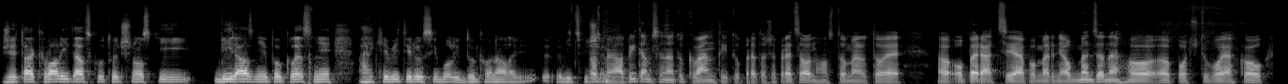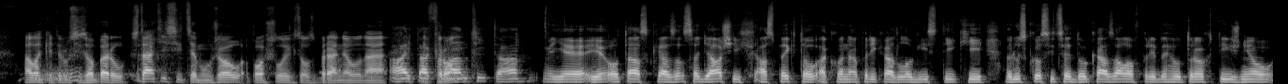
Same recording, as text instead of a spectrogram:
že tá kvalita v skutočnosti výrazne poklesne, aj keby tí Rusi boli dokonale vycvičení. Rozumiem, ale pýtam sa na tú kvantitu, pretože predsa len Hostomel to je E, operácia pomerne obmedzeného e, počtu vojakov, ale keď Rusi zoberú 100 tisíce mužov a pošlú ich so zbraňou na Aj tá front. kvantita je, je otázka zase ďalších aspektov, ako napríklad logistiky. Rusko síce dokázalo v priebehu troch týždňov o,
